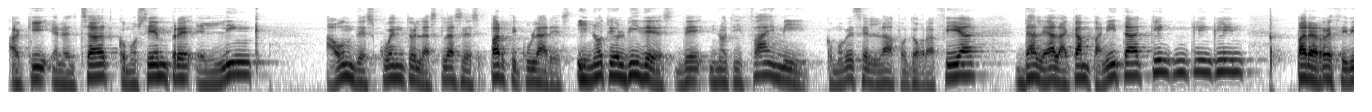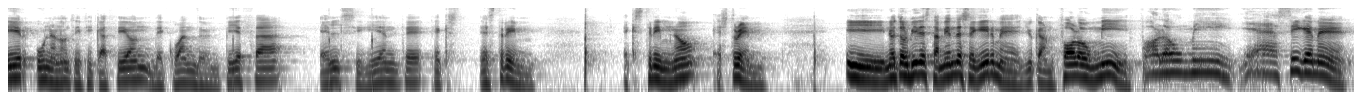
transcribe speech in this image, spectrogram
aquí en el chat, como siempre, el link a un descuento en las clases particulares. Y no te olvides de Notify Me, como ves en la fotografía, dale a la campanita, clink, clink, clink, para recibir una notificación de cuando empieza el siguiente stream. Extreme, no, stream. Y no te olvides también de seguirme. You can follow me. Follow me. Yeah, sígueme.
